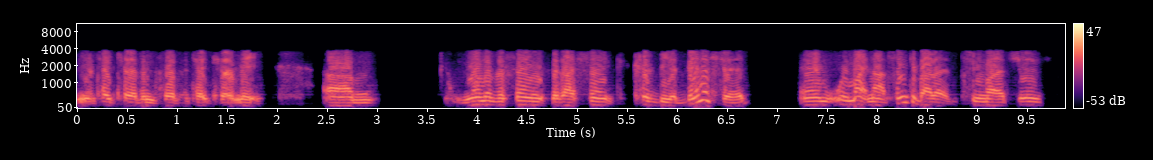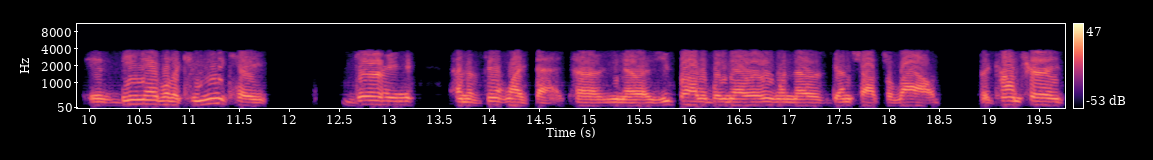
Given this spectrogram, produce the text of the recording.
you know take care of them before they take care of me. Um, one of the things that I think could be a benefit, and we might not think about it too much, is is being able to communicate during an event like that. Uh, you know, as you probably know, everyone knows gunshots are loud. But contrary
